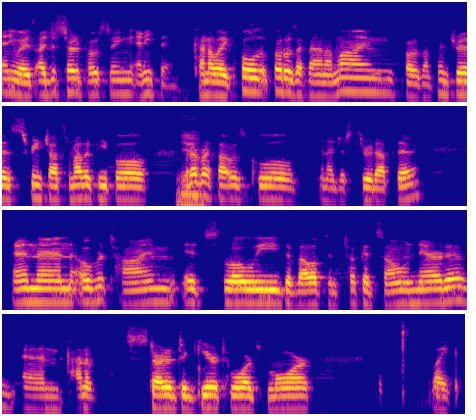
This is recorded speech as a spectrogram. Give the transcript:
Anyways, I just started posting anything, kind of like photos I found online, photos on Pinterest, screenshots from other people, yeah. whatever I thought was cool, and I just threw it up there. And then over time, it slowly developed and took its own narrative and kind of started to gear towards more like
